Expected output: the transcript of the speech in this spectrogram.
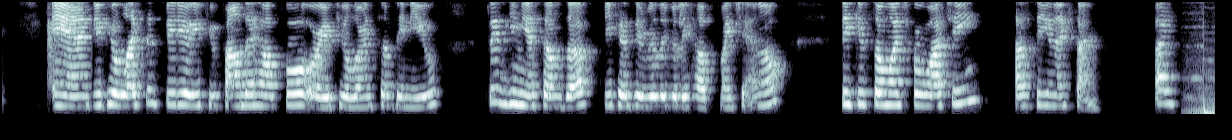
And if you like this video, if you found it helpful, or if you learned something new, please give me a thumbs up because it really, really helps my channel. Thank you so much for watching. I'll see you next time. Bye.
